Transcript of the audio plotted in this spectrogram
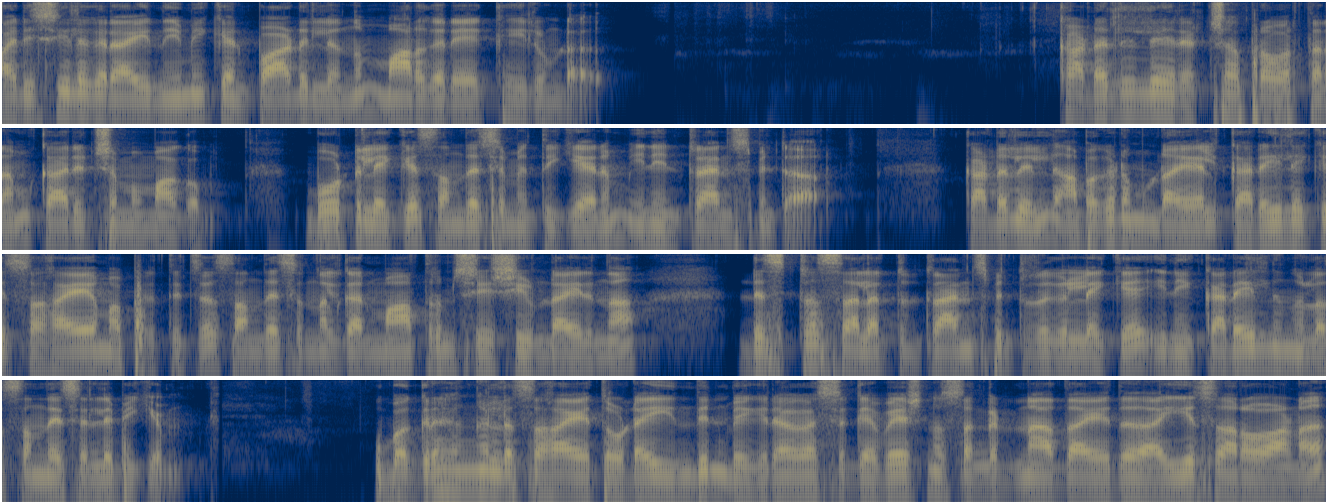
പരിശീലകരായി നിയമിക്കാൻ പാടില്ലെന്നും മാർഗരേഖയിലുണ്ട്. കടലിലെ രക്ഷാപ്രവർത്തനം കാര്യക്ഷമമാകും. ബോട്ടിലേക്ക് സന്ദേശമെത്തിക്കാനും ഇനി ട്രാൻസ്മിറ്റർ. കടലിൽ അപകടമുണ്ടായാൽ കരയിലേക്ക് സഹായം അഭ്യർത്ഥിച്ച് സന്ദേശം നൽകാൻ മാത്രം ശേഷിയുണ്ടായിരുന്ന ഡിസ്ട്രസ് അലർട്ട് ട്രാൻസ്മിറ്ററുകളിലേക്ക് ഇനി കരയിൽ നിന്നുള്ള സന്ദേശം ലഭിക്കും. ഉപഗ്രഹങ്ങളുടെ സഹായത്തോടെ ഇന്ത്യൻ ബഹിരാകാശ ഗവേഷണ സംഘടന അതായത് ഐ എസ് ആർ ആണ്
